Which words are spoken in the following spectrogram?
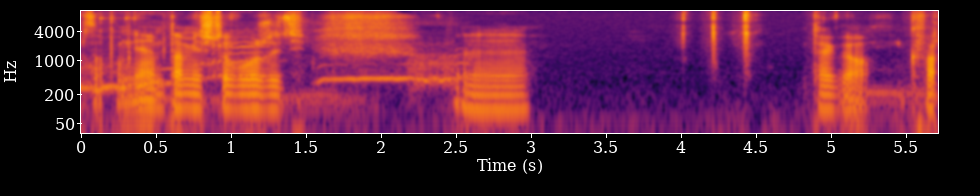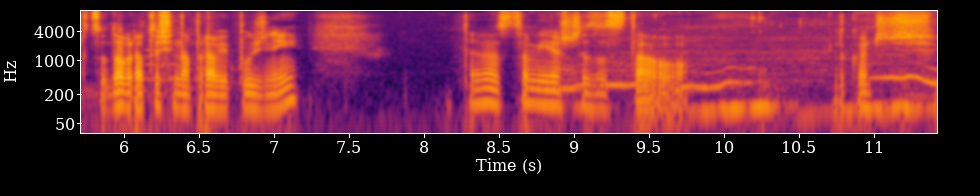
Zapomniałem tam jeszcze włożyć y, tego kwarcu. Dobra, to się naprawię później. Teraz co mi jeszcze zostało? Dokończyć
